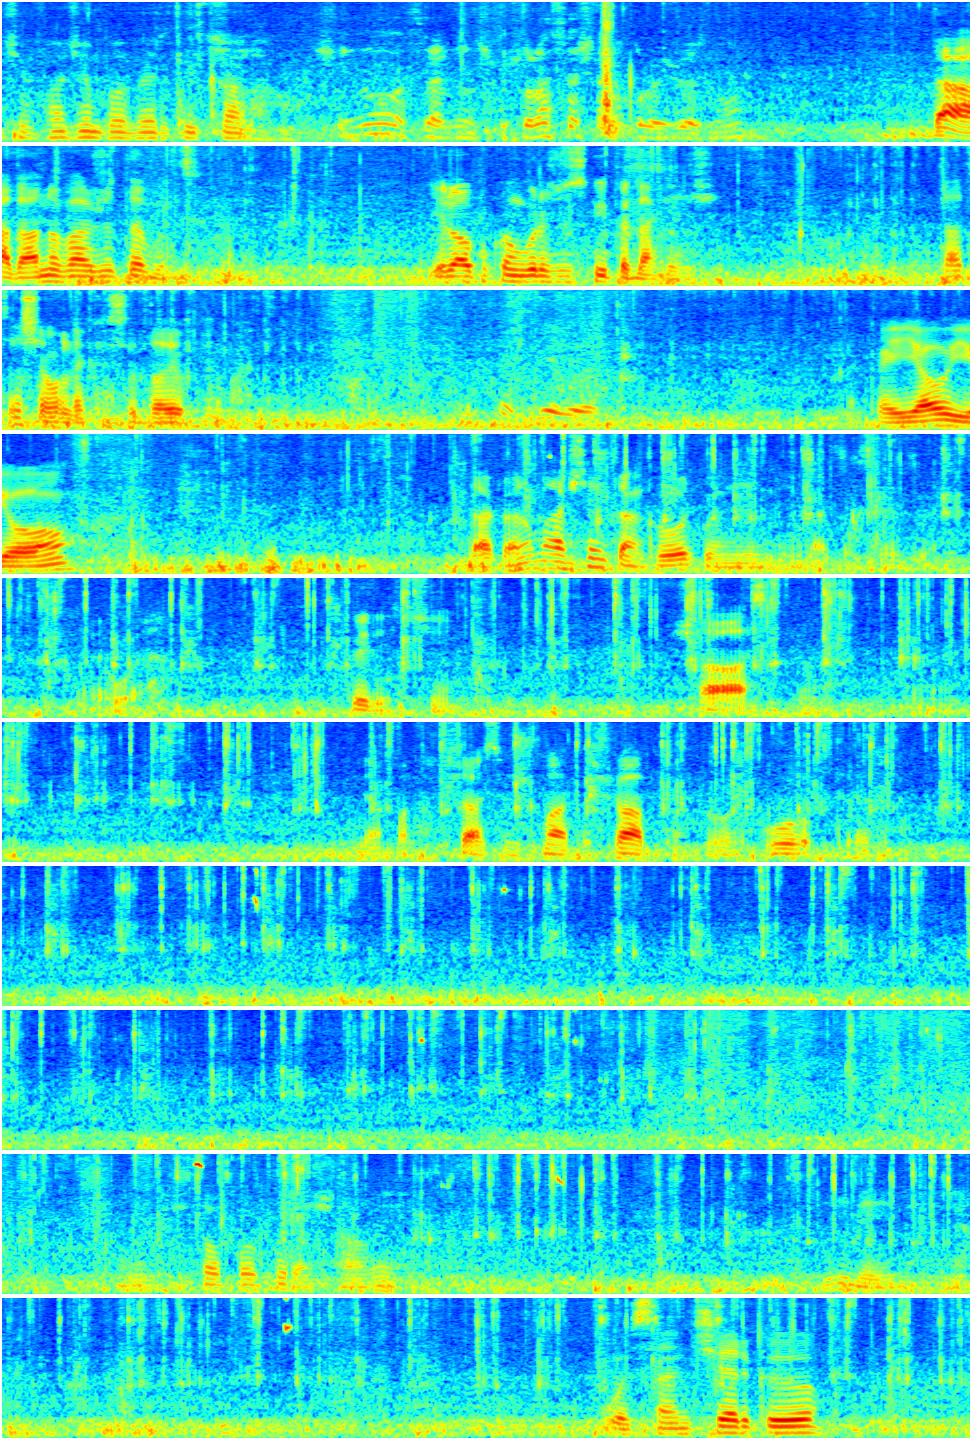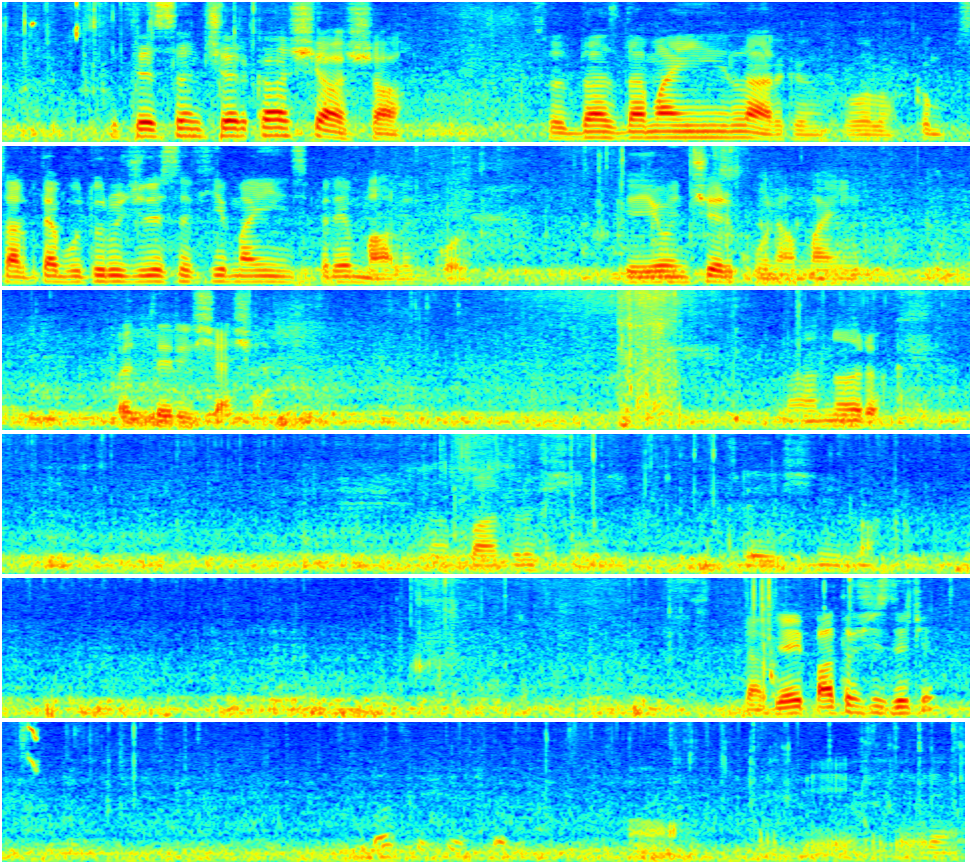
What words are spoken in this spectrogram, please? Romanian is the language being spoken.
ce facem pe vertical acum. Și nu o trag în sus, o las așa acolo jos, nu? Da, dar nu vă ajută mult. El o apucă în gură și o scuipe dacă ești. Dați așa o lecă să dau eu prima dată. Asta e, bă. Dacă iau eu, dacă nu mă așteptam, că oricum e nimic asta să pe ora. Cât de 5? 6. Vedeam până la 6 jumate, 7, 8, 3. Stau pe curent și n-avem. Bine, e bine. O să încerc... Puteți să încerc așa, așa. Să dați, dar mai larg încolo. Că s-ar putea buturugile să fie mai spre mal încolo. Că eu încerc una mai pe târâși așa. La noroc. La 45. 35 la. Dar abia e 4 și 10? Da, să fie așa. Oh, e bine de vreme.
